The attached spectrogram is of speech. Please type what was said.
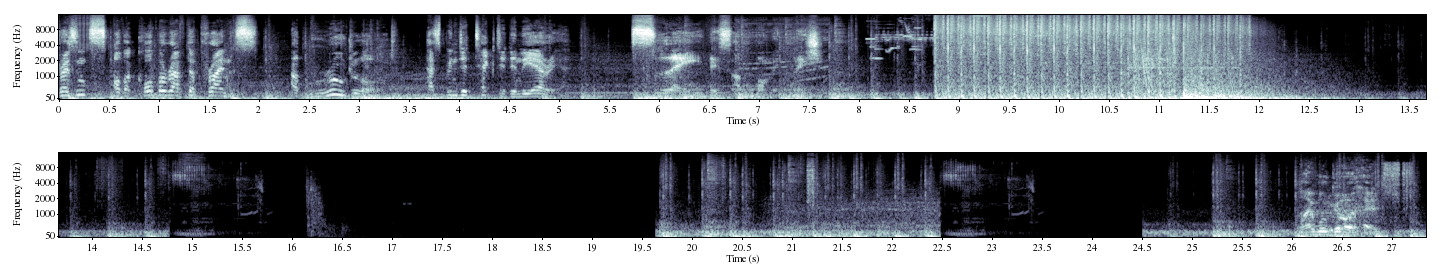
presence of a Corporaptor Primus, a broodlord, has been detected in the area. Slay this abomination. I will go ahead.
